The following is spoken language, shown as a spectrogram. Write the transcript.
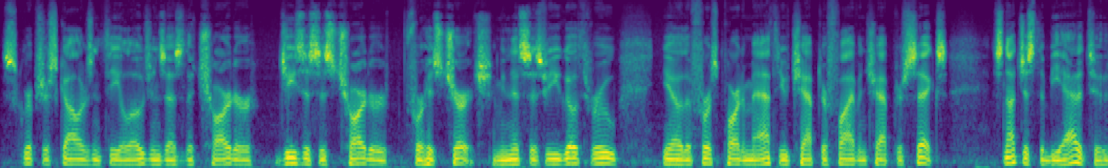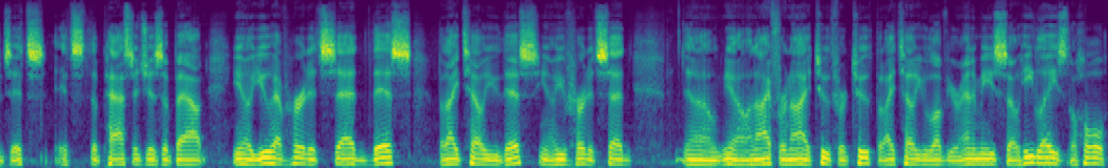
scripture scholars and theologians as the charter, Jesus' charter for his church. I mean, this is, you go through, you know, the first part of Matthew, chapter 5 and chapter 6, it's not just the beatitudes it's it's the passages about you know you have heard it said this but i tell you this you know you've heard it said uh, you know an eye for an eye a tooth for tooth but i tell you love your enemies so he lays the whole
